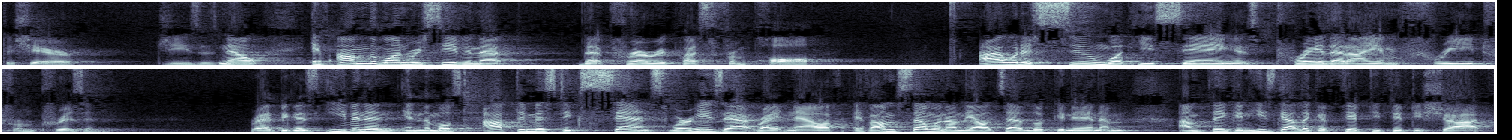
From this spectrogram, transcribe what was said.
to share Jesus. Now, if I'm the one receiving that, that prayer request from Paul, I would assume what he's saying is pray that I am freed from prison. Right? Because even in, in the most optimistic sense, where he's at right now, if, if I'm someone on the outside looking in, I'm, I'm thinking he's got like a 50 50 shot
